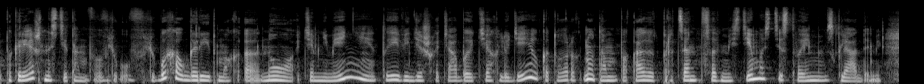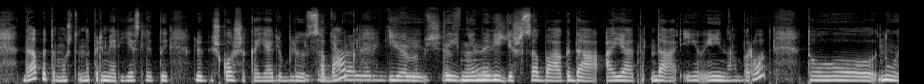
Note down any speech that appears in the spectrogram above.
погрешности там в, в любых алгоритмах, э, но тем не менее ты видишь хотя бы тех людей, у которых, ну, там показывают процент совместимости с твоими взглядами, да, потому что, например, если ты любишь кошек, а я люблю и собак, и вообще, ты знаешь? ненавидишь собак, да, а я, да, и, и наоборот, то, ну,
